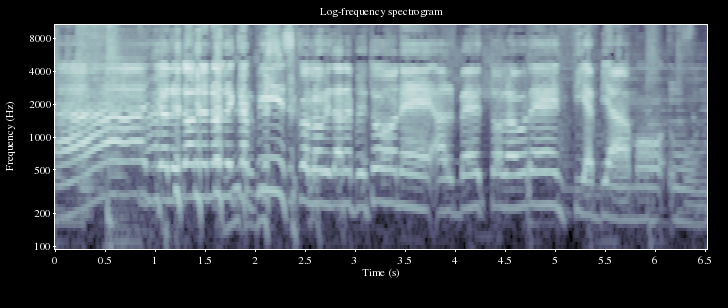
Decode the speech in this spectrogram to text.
Ah, io le donne non le capisco, Loredana Petone, Alberto Laurenti, abbiamo un,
